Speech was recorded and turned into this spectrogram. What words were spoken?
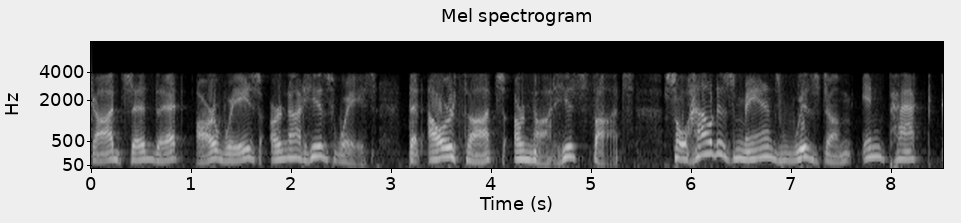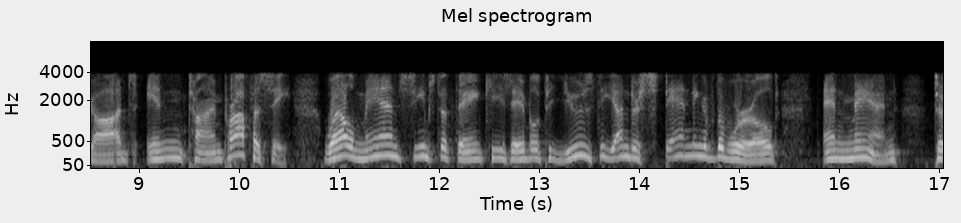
God said that our ways are not his ways, that our thoughts are not his thoughts. So, how does man's wisdom impact God's end time prophecy? Well, man seems to think he's able to use the understanding of the world and man to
